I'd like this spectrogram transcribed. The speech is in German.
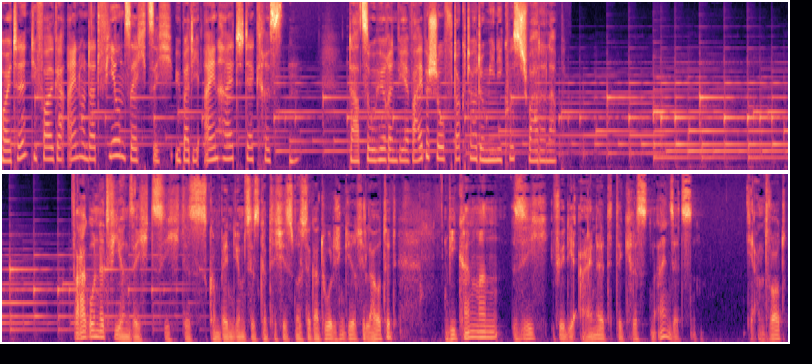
Heute die Folge 164 über die Einheit der Christen. Dazu hören wir Weihbischof Dr. Dominikus Schwaderlapp. Frage 164 des Kompendiums des Katechismus der katholischen Kirche lautet, wie kann man sich für die Einheit der Christen einsetzen? Die Antwort,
